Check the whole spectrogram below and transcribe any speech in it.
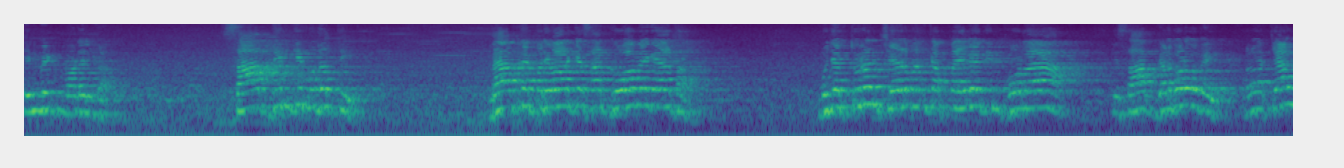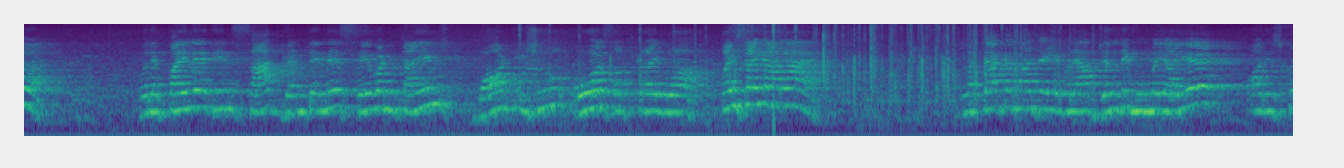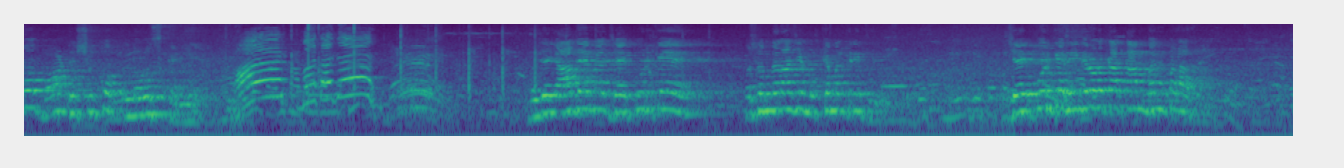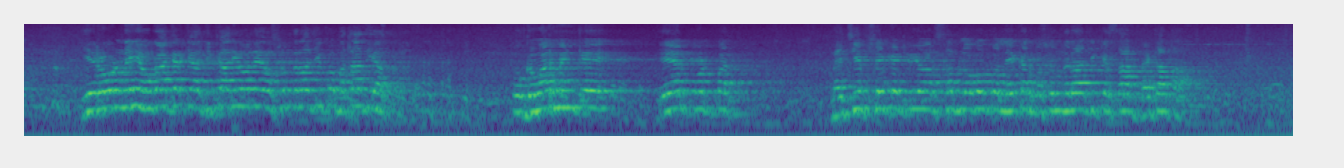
इनविट मॉडल का। सात दिन की मुदत थी। मैं अपने परिवार के साथ गोवा में गया था। मुझे तुरंत चेयरमैन का पहले दिन फ़ोन आया कि साहब, गड़बड़ हो गई। बोला, क्या हुआ? बोले, पहले दिन सात घंटे में seven times bond issue over subscribe हुआ। पैसा ही आ रहा है। बोला, क्या करना चाहिए? बोले, आप जल्दी मुंबई आइए और इसको बॉन्ड इशू को क्लोज करिए। भारत माता की! मुझे याद है मैं जयपुर के वसुंधरा जी मुख्यमंत्री थी। जयपुर के रिंग रोड का काम बंद पड़ा था। ये रोड नहीं होगा करके अधिकारियों ने वसुंधरा जी को बता दिया था। तो गवर्नमेंट के एयरपोर्ट पर मैं चीफ सेक्रेटरी और सब लोगों को लेकर वसुंधरा जी के साथ बैठा था।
